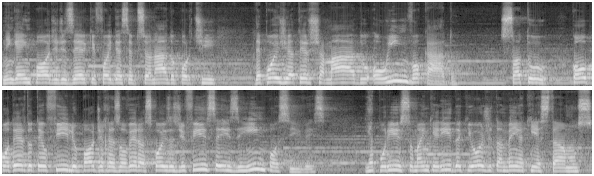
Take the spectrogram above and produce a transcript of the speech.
Ninguém pode dizer que foi decepcionado por ti depois de a ter chamado ou invocado. Só tu com o poder do teu filho, pode resolver as coisas difíceis e impossíveis. E é por isso, mãe querida, que hoje também aqui estamos,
